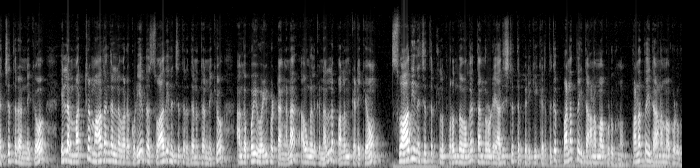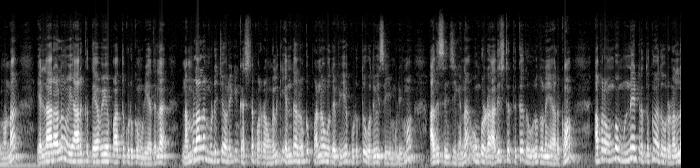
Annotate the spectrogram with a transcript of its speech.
நட்சத்திர அன்னைக்கோ இல்லை மற்ற மாதங்களில் வரக்கூடிய இந்த சுவாதி நட்சத்திர தினத்தன்னைக்கோ அங்கே போய் வழிபட்டாங்கன்னா அவங்களுக்கு நல்ல பலன் கிடைக்கும். சுவாதி நட்சத்திரத்தில் பிறந்தவங்க தங்களுடைய அதிர்ஷ்டத்தை பெருக்கிக்கிறதுக்கு பணத்தை தானமாக கொடுக்கணும். பணத்தை தானமாக கொடுக்கணுன்னா எல்லாராலும் யாருக்கு தேவையோ பார்த்து கொடுக்க முடியாதுல்ல. நம்மளால் முடிஞ்ச வரைக்கும் கஷ்டப்படுறவங்களுக்கு எந்த அளவுக்கு பண உதவியை கொடுத்து உதவி செய்ய முடியுமோ அது செஞ்சிங்கன்னா உங்களோட அதிர்ஷ்டத்துக்கு அது உறுதுணையாக இருக்கும். அப்புறம் உங்கள் முன்னேற்றத்துக்கும் அது ஒரு நல்ல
